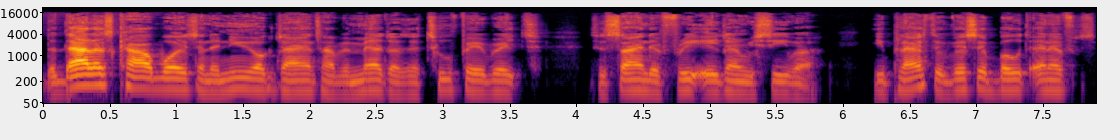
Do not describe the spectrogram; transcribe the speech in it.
The Dallas Cowboys and the New York Giants have emerged as the two favorites to sign the free agent receiver. He plans to visit both NF-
